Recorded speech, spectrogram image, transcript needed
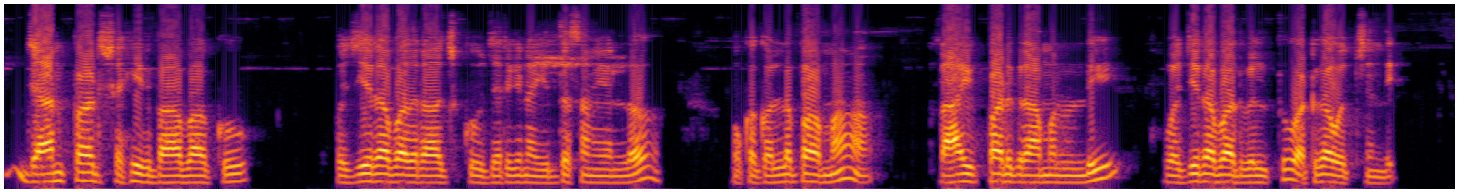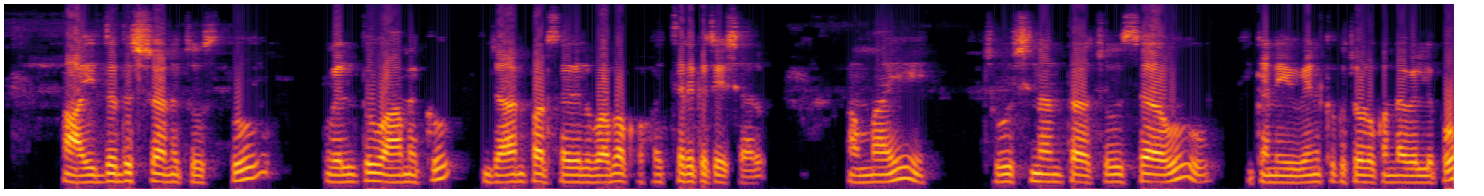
జాన్పాడ్ షహీద్ బాబాకు వజీరాబాద్ రాజుకు జరిగిన యుద్ధ సమయంలో ఒక గొల్లపామ రాయిపాడ్ గ్రామం నుండి వజీరాబాద్ వెళ్తూ అటుగా వచ్చింది. ఆ యుద్ధ దృశ్యాన్ని చూస్తూ వెళ్తూ ఆమెకు జాన్పాడ్ సైదుల్ బాబా ఒక హెచ్చరిక చేశారు. అమ్మాయి చూసినంత చూశావు ఇక నీ వెనుకకు చూడకుండా వెళ్ళిపో.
